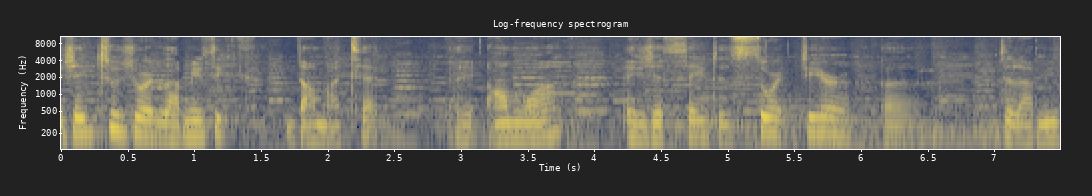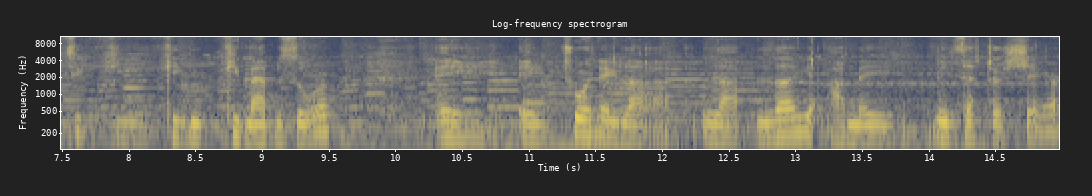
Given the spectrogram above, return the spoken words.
J'ai toujours la musique dans ma tête et en moi et j'essaie de sortir euh, de la musique qui, qui, qui m'absorbe et, et, tourner l'œil à mes, mes êtres chers,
